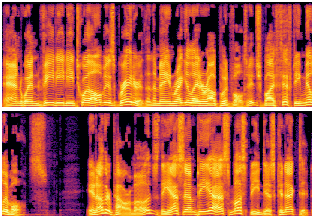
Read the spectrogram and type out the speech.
and when VDD12 is greater than the main regulator output voltage by 50 millivolts. In other power modes, the SMPS must be disconnected.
